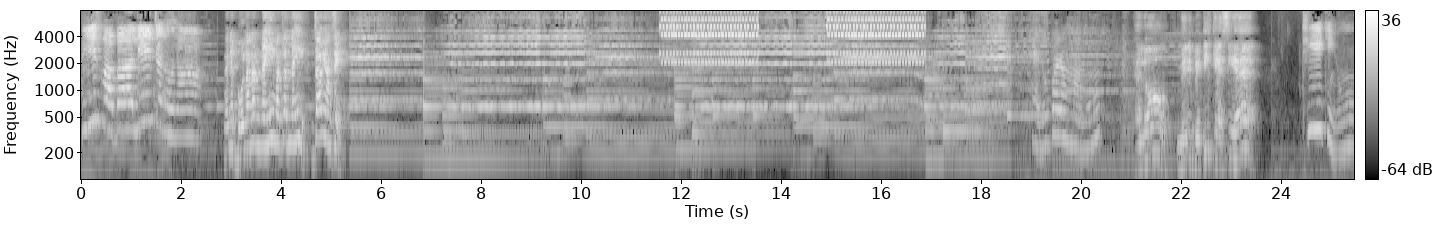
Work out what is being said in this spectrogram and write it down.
प्लीज़ पापा ले चलो ना। मैंने बोला ना नहीं मतलब नहीं। जाओ यहाँ से। हेलो परम मामू। हेलो मेरी बेटी कैसी है? ठीक ही हूँ।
